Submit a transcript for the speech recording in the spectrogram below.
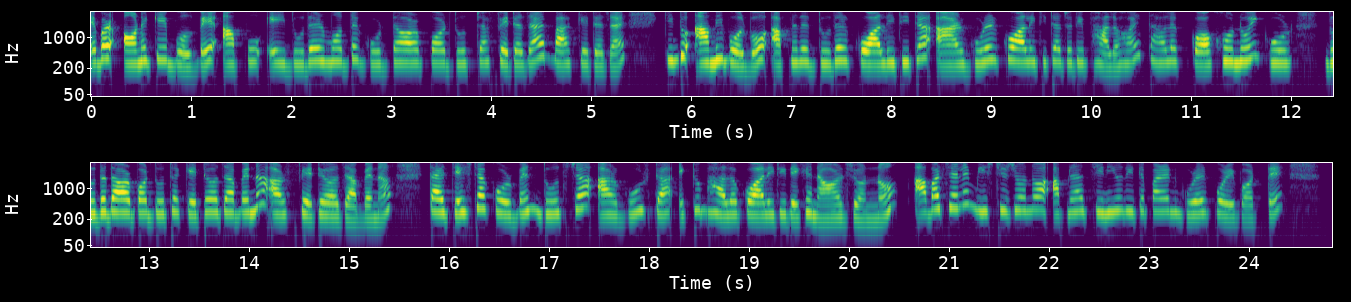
এবার অনেকেই বলবে, আপু, এই দুধের মধ্যে গুড় দেওয়ার পর দুধটা ফেটে যায় বা কেটে যায়। কিন্তু আমি বলব, আপনাদের দুধের কোয়ালিটিটা আর গুড়ের কোয়ালিটিটা যদি ভালো হয়, তাহলে কখনোই গুড় দুধে দেওয়ার পর দুধটা কেটেও যাবে না আর ফেটেও যাবে না। তাই চেষ্টা করবেন দুধটা আর গুড়টা একটু ভালো কোয়ালিটি দেখে নেওয়ার জন্য। আবার চাইলে মিষ্টির জন্য আপনারা চিনিও দিতে পারেন গুড়ের পরিবর্তে।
